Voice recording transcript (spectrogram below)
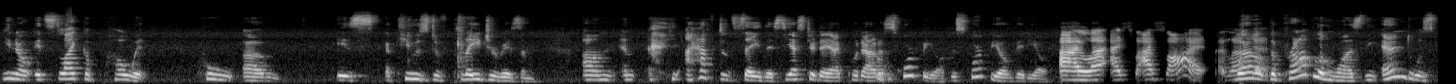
you know, it's like a poet who um, is accused of plagiarism. Um, and I have to say this. Yesterday, I put out a Scorpio, the Scorpio video. I, li- I I saw it. I loved Well, it. the problem was the end was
